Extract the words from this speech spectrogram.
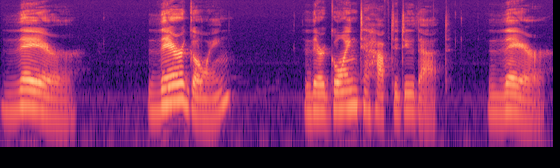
they're, they're going. They're going to have to do that. They're.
